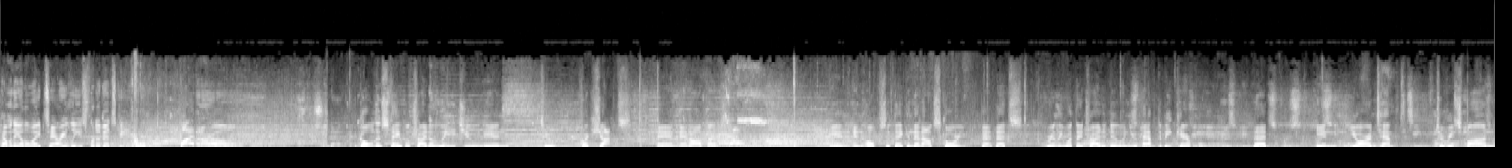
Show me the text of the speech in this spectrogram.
Coming the other way, Terry leaves for Nowitzki. Five in a row. Golden State will try to lead you in to quick shots and, and offense in, in hopes that they can then outscore you. That, that's really what they try to do. And you have to be careful that in your attempt to respond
